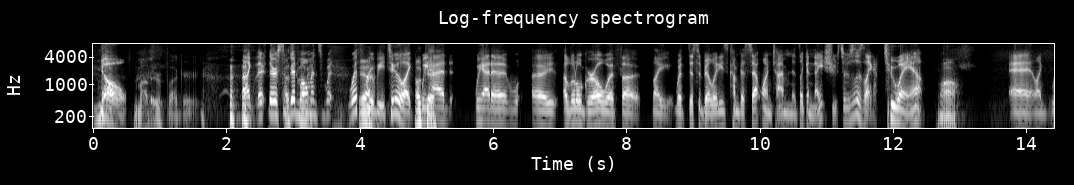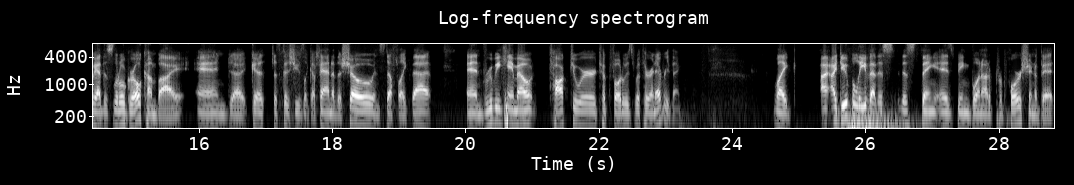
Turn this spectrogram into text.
no. Motherfucker. like there, there's some That's good funny. moments with with Yeah. Ruby too. Like we had we had a, a a little girl with uh like with disabilities come to set one time, and it's like a night shoot. So this is like 2 a.m. Wow. and like we had this little girl come by, and uh, just because she was like a fan of the show and stuff like that, and Ruby came out, talked to her, took photos with her, and everything. Like I, I do believe that this this thing is being blown out of proportion a bit.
